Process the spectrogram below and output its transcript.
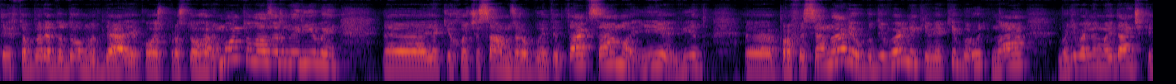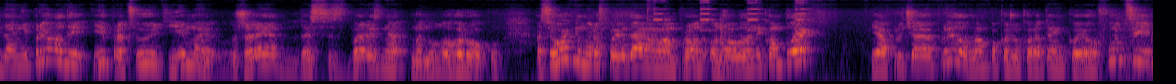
тих, хто бере додому для якогось простого ремонту лазерний рівень, е, який хоче сам зробити, так само і від е, професіоналів, будівельників, які беруть на будівельні майданчики дані прилади і працюють їми вже десь з березня минулого року. А сьогодні ми розповідаємо вам про оновлений комплект. Я включаю прилад, вам покажу коротенько його функції.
